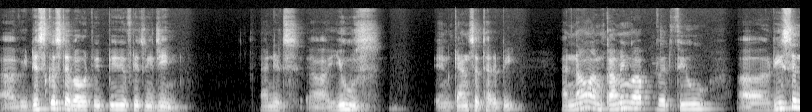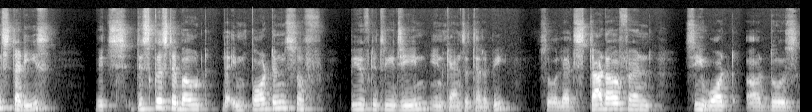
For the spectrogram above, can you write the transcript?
uh, we discussed about P53 gene and its uh, use in cancer therapy. And now I'm coming up with few uh, recent studies which discussed about the importance of P53 gene in cancer therapy. So let's start off and see what are those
